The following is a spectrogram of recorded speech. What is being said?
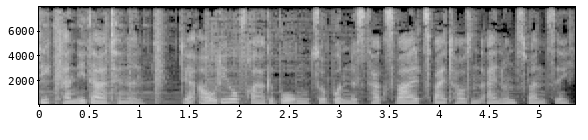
Die Kandidatinnen. Der Audio-Fragebogen zur Bundestagswahl 2021.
